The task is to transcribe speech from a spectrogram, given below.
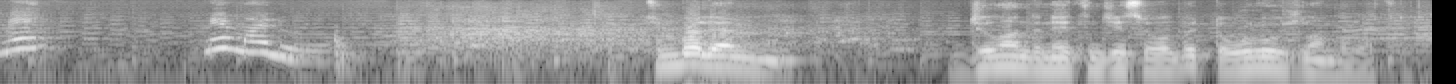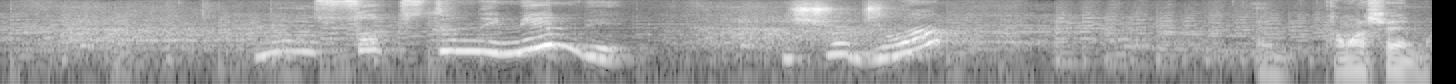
Мен? Мен майлуу. Тем более жыландын этин жесе болбойт да улуу жылан болот ну собственный менби еще жылан эми тамашайм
